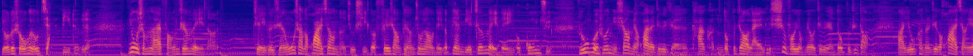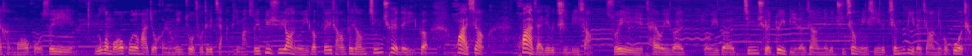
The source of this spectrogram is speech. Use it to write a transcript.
有的时候会有假币，对不对？用什么来防真伪呢？这个人物上的画像呢，就是一个非常非常重要的一个辨别真伪的一个工具。如果说你上面画的这个人，他可能都不知道来历，是否有没有这个人都不知道啊，有可能这个画像也很模糊。所以如果模糊的话，就很容易做出这个假币嘛。所以必须要有一个非常非常精确的一个画像画在这个纸币上，所以才有一个有一个精确对比的这样的一个去证明是一个真币的这样的一个过程。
